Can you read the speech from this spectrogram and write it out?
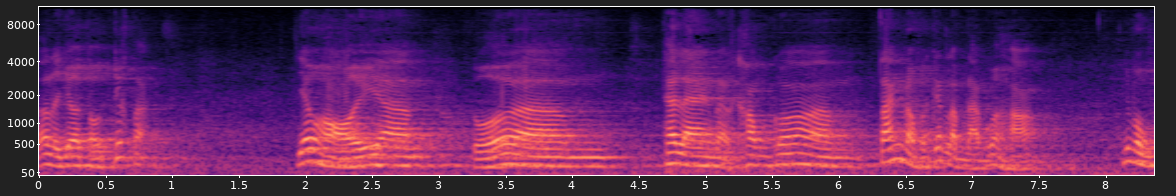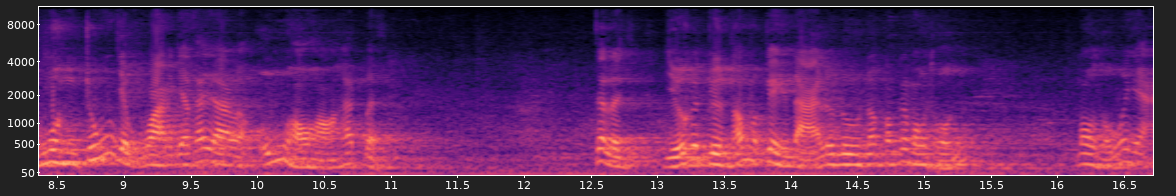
Đó là do tổ chức đó giáo hội à, của à, Thái Lan là không có um, tán đồng về cách làm đạo của họ. Nhưng mà quần chúng và hoàng gia Thái Lan là ủng hộ họ hết mình. Tức là giữa cái truyền thống và cái hiện đại luôn luôn nó có cái mâu thuẫn. Mâu thuẫn với nhau.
